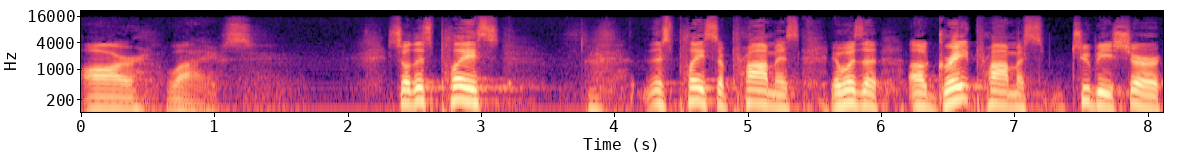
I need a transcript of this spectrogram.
our lives. So, this place, this place of promise, it was a, a great promise to be sure,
